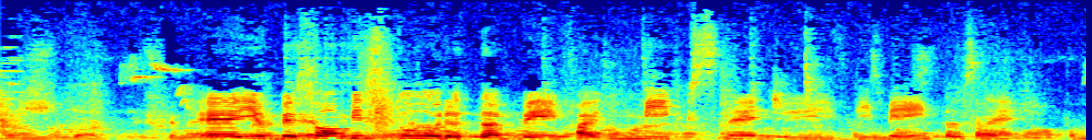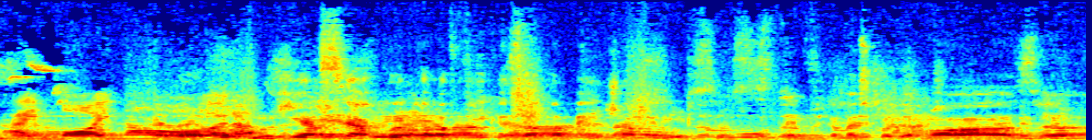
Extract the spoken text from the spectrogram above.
caramba, né? Nem É, e o pimenta, pessoal nem mistura também, faz um mix, né, de pimentas, né? Aí moe na hora. E essa é a cor que ela Ela- fica ela- exatamente ela o muda? sistema Fica mais cor de rosa?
